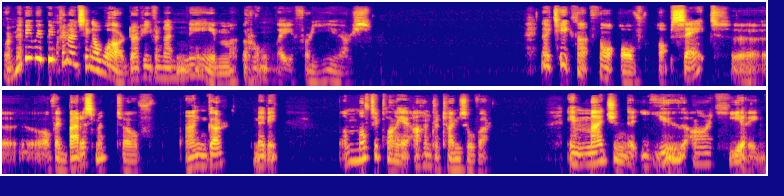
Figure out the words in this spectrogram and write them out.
Or maybe we've been pronouncing a word or even a name wrongly for years. Now take that thought of upset, uh, of embarrassment, of anger, maybe, multiply it a hundred times over. Imagine that you are hearing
